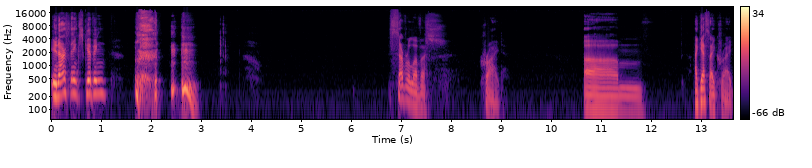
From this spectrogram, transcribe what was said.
In our Thanksgiving, several of us cried. Um, I guess I cried.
